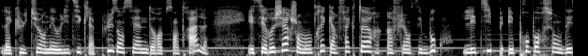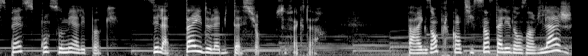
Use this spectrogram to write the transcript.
la culture néolithique la plus ancienne d'Europe centrale, et ces recherches ont montré qu'un facteur influençait beaucoup les types et proportions d'espèces consommées à l'époque. C'est la taille de l'habitation, ce facteur. Par exemple, quand ils s'installaient dans un village,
